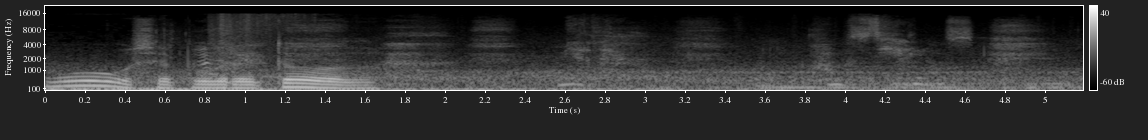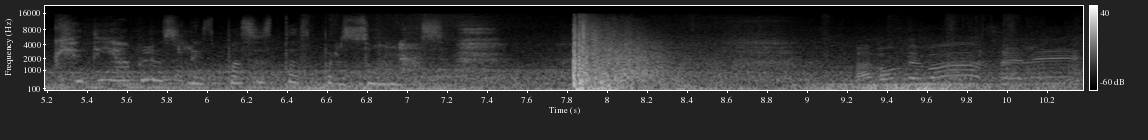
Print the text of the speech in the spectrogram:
Uh, se pudre todo. Mierda. Oh, cielos. ¿Qué diablos les pasa a estas personas? ¿A dónde vas, Ellie?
